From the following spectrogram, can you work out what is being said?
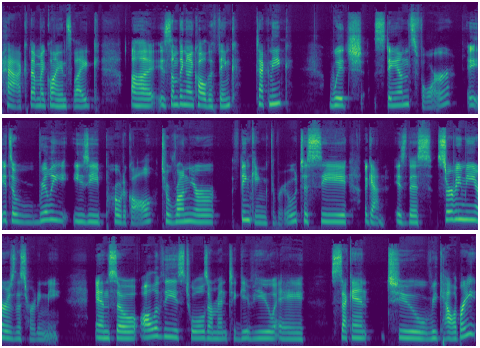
hack that my clients like uh, is something I call the think technique, which stands for it's a really easy protocol to run your thinking through to see again, is this serving me or is this hurting me? And so all of these tools are meant to give you a second to recalibrate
